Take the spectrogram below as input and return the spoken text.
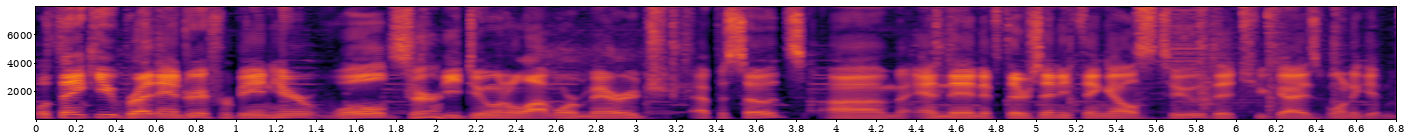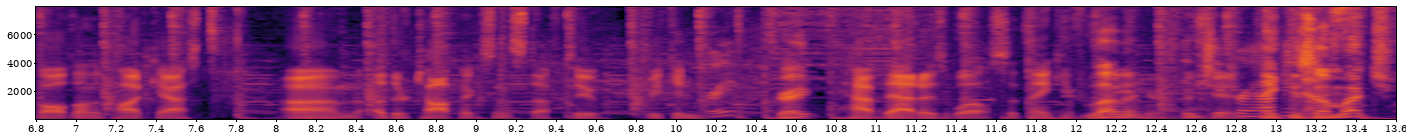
Well, thank you, Bret, Andrea, for being here. We'll Sure. be doing a lot more marriage episodes, um, and then if there's anything else too that you guys want to get involved on the podcast, um, other topics and stuff too, we can Great. Great. have that as well. So thank you for Love being it. here. Thank you Appreciate for it. Thank you so us. much.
